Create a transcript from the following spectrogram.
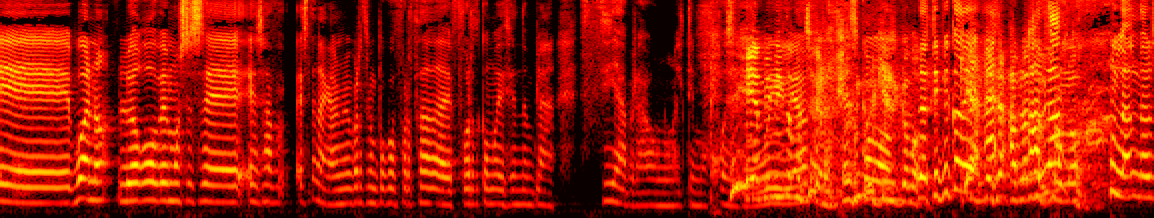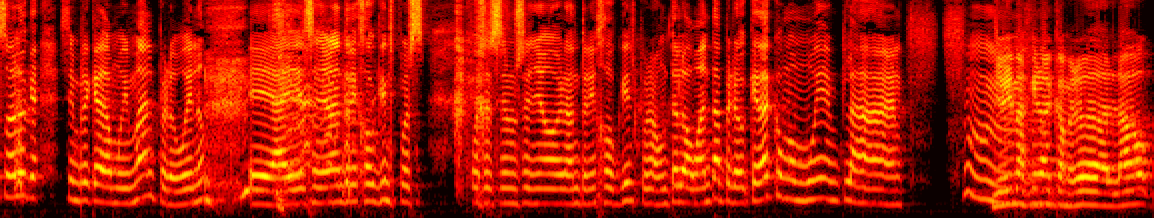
Eh, bueno, luego vemos ese, esa escena que a mí me parece un poco forzada de Ford como diciendo en plan, sí habrá un último juego. Sí, a mí me hizo Williams". mucha gracia, Es como, porque es como, lo típico de ¿qué haces ah, hablando habla- solo? hablando solo, que siempre queda muy mal, pero bueno, eh, ahí el señor Anthony Hopkins, pues, pues es un señor Anthony Hopkins, pues aún te lo aguanta, pero queda como muy en plan, hmm, Yo me imagino al camarero de al lado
